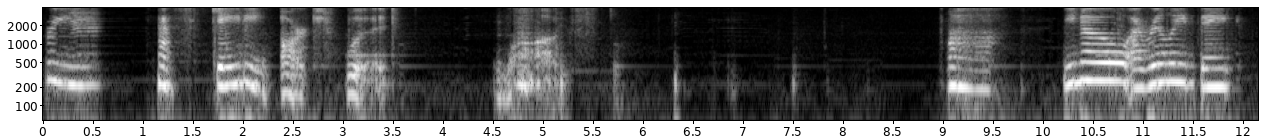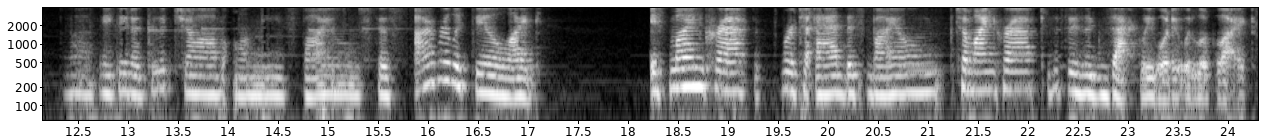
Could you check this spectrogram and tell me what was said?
free cascading arch wood logs. Ah, you know, I really think uh, they did a good job on these biomes because I really feel like if Minecraft were to add this biome to Minecraft, this is exactly what it would look like.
